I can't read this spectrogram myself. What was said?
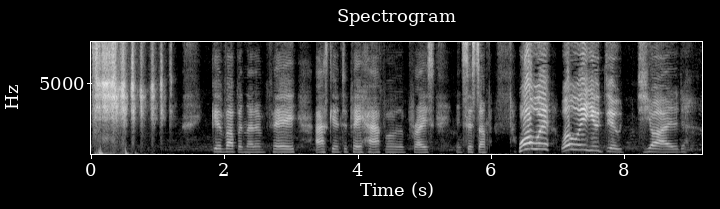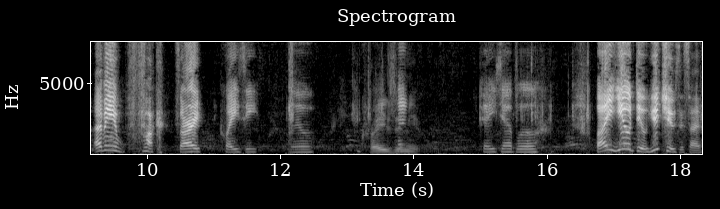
Give up and let him pay. Ask him to pay half of the price. Insist on... What would, what would you do, Judd? I mean, fuck. Sorry. Crazy. Blue. Crazy you. Crazy blue. What do you do? You choose this time.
